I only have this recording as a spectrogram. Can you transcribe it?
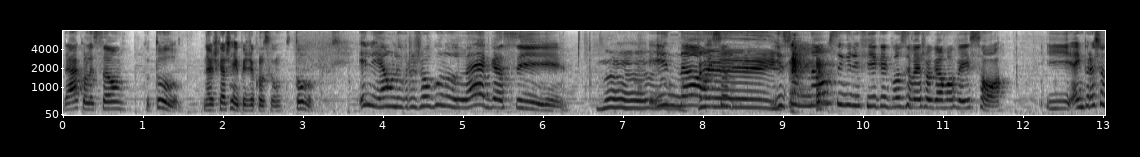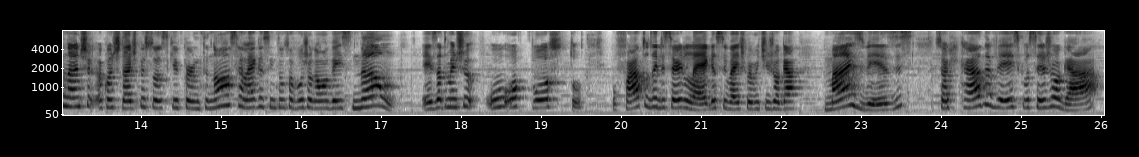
da coleção Cthulhu, Nerdcast RPG Coleção Cthulhu, ele é um livro-jogo Legacy. Não. E não, isso, isso não significa que você vai jogar uma vez só. E é impressionante a quantidade de pessoas que perguntam: Nossa, Legacy, então só vou jogar uma vez. Não! É exatamente o oposto. O fato dele ser Legacy vai te permitir jogar mais vezes, só que cada vez que você jogar,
